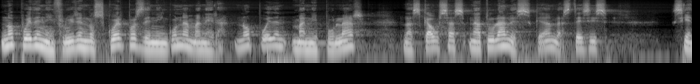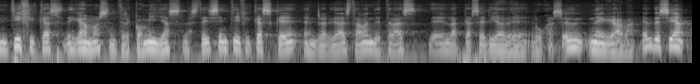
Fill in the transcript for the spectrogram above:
no pueden influir en los cuerpos de ninguna manera, no pueden manipular las causas naturales, que eran las tesis científicas, digamos, entre comillas, las tesis científicas que en realidad estaban detrás de la cacería de brujas. Él negaba, él decía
